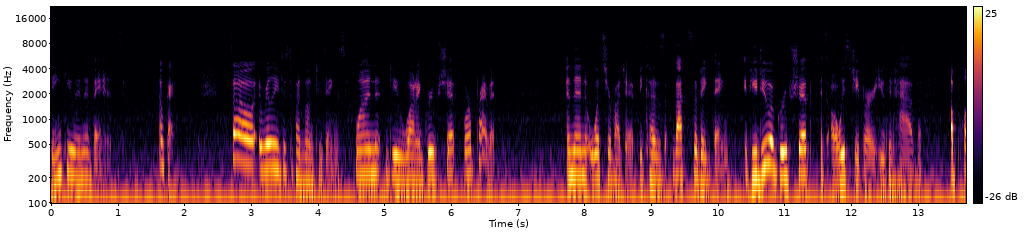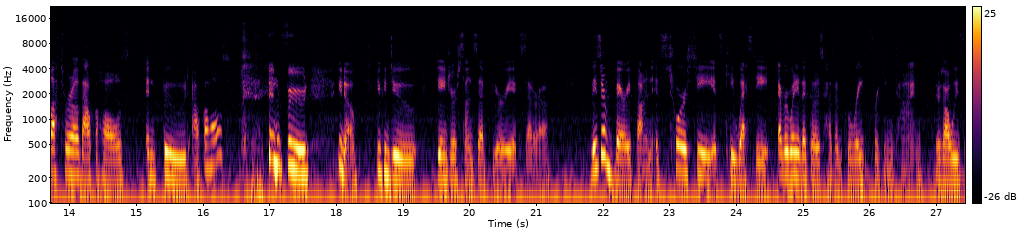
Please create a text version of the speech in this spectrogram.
Thank you in advance. Okay, so it really just depends on two things. One, do you want a group ship or private? And then what's your budget? Because that's the big thing. If you do a group ship, it's always cheaper. You can have a plethora of alcohols and food, alcohols and food. You know, you can do Danger, Sunset, Fury, etc. These are very fun. It's touristy, it's Key Westy. Everybody that goes has a great freaking time. There's always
